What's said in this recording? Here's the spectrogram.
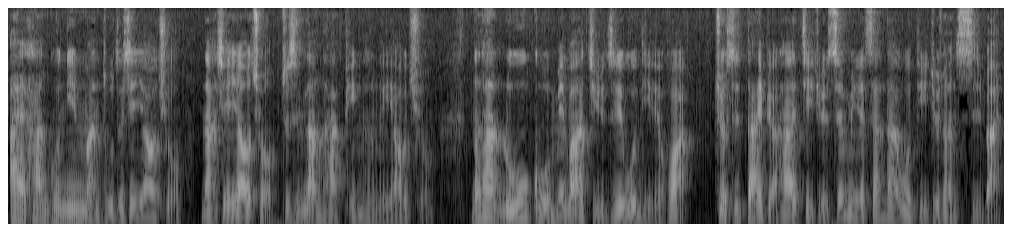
爱汉婚姻满足这些要求，哪些要求？就是让他平衡的要求。那他如果没办法解决这些问题的话，就是代表他在解决生命的三大问题就算失败。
